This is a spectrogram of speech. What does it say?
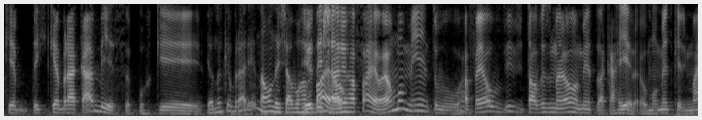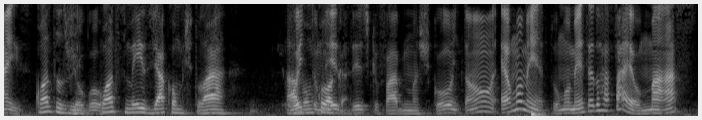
que- ter que quebrar a cabeça, porque. Eu não quebraria, não. Deixava o Rafael. Eu deixaria o Rafael. É o momento. O Rafael vive talvez o melhor momento da carreira. É o momento que ele mais. Quantos, Jogou. quantos meses já como titular? Ah, Oito meses desde que o Fábio machucou. Então, é o momento. O momento é do Rafael. Mas,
